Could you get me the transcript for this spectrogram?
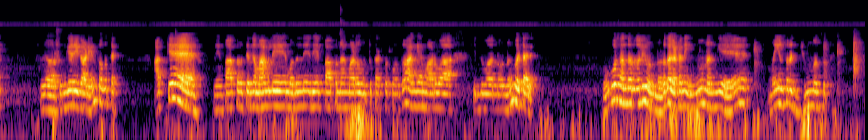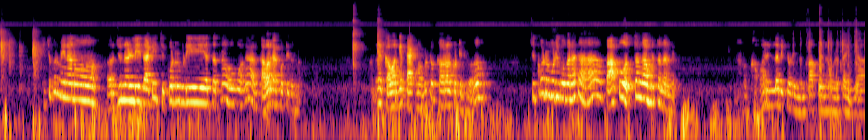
ಶೃಂಗೇರಿ ಗಾಡಿ ಅಂತ ಹೋಗುತ್ತೆ. ಅದಕ್ಕೆ ನೀನು ಪಾಪ ತಿರ್ಗಿ ಮಾಮೂಲಿ ಮೊದಲನೇದು ಏನು ಪಾಪನಾಗ ಮಾಡೋ ಉತ್ತಕ್ಕೆ ಹಾಕ್ಬೇಕು ಅಂತ ಹಂಗೆ ಮಾಡುವ ಇನ್ನು ಅನ್ನೋ ನಂಗೆ ಹೋಯ್ತಾ ಇದೆ ಹೋಗೋ ಸಂದರ್ಭದಲ್ಲಿ ಒಂದು ನಡೆದ ಘಟನೆ ಇನ್ನೂ ನನಗೆ ಮೈ ಒಂಥರ ಜುಮ್ ಅನಿಸುತ್ತೆ. ಹೆಚ್ಚು ಕಡಿಮೆ ನಾನು ಅರ್ಜುನಹಳ್ಳಿ ದಾಟಿ ಚಿಕ್ಕೋಟ್ರಗುಡಿ ಹತ್ತತ್ರ ಹೋಗುವಾಗ ಕವರ್ಗೆ ಹಾಕ್ಕೊಟ್ಟಿದ್ರು ನಾನು ಅಂದರೆ ಕವರ್ಗೆ ಪ್ಯಾಕ್ ಮಾಡಿಬಿಟ್ಟು ಕವರಲ್ಲಿ ಕೊಟ್ಟಿದ್ರು. ಚಿಕ್ಕೋಡ್ರಗುಡಿಗೆ ಹೋಗೋನಾಗ ಪಾಪು ಹೊತ್ತಂಗೆ ಆಗ್ಬಿಡ್ತು ನನಗೆ. ನಾನು ಕವರ್ ಎಲ್ಲ ಬಿಟ್ಟು ನೋಡಿ ನನ್ನ ಪಾಪು ಏನಾದ್ರು ಉಳ್ತಾ ಇದೆಯಾ?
